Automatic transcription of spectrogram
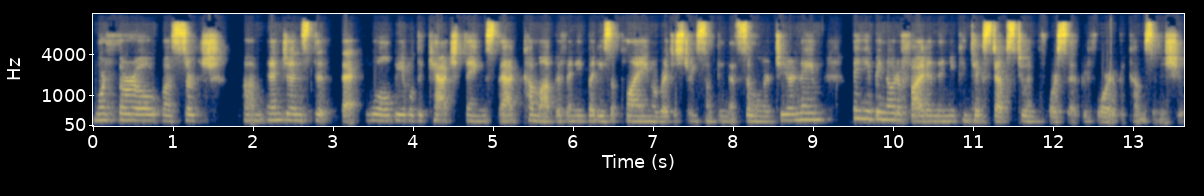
more thorough uh, search um, engines that, that will be able to catch things that come up if anybody's applying or registering something that's similar to your name then you'd be notified and then you can take steps to enforce it before it becomes an issue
